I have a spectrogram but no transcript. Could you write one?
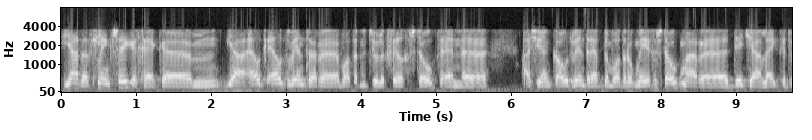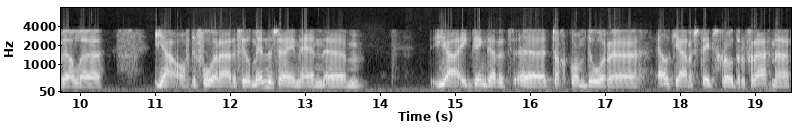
ja, dat klinkt zeker gek. Um, ja, elk, elk winter uh, wordt er natuurlijk veel gestookt en... Uh, als je een koud winter hebt, dan wordt er ook meer gestookt. Maar uh, dit jaar lijkt het wel, uh, ja, of de voorraden veel minder zijn. En um, ja, ik denk dat het uh, toch komt door elk jaar een steeds grotere vraag naar,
